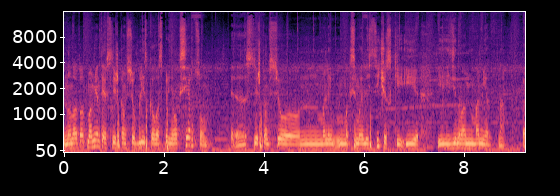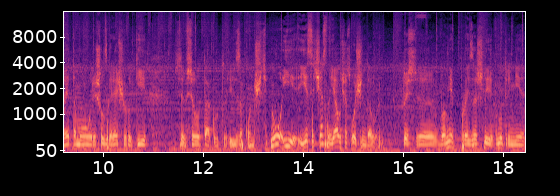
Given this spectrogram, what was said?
Но на тот момент я слишком все близко воспринял к сердцу, слишком все максималистически и, и единомоментно. Поэтому решил с горячей руки все, все вот так вот и закончить. Ну и, если честно, я вот сейчас очень доволен. То есть э, во мне произошли внутренние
